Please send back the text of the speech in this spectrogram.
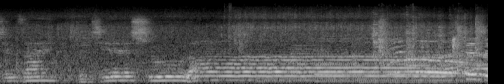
现在就结束啦。谢谢。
